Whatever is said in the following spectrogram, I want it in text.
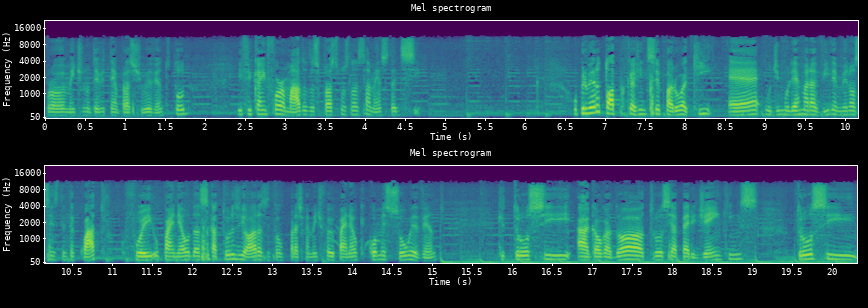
provavelmente não teve tempo para assistir o evento todo, e ficar informado dos próximos lançamentos da DC. O primeiro tópico que a gente separou aqui é o de Mulher Maravilha 1974, foi o painel das 14 horas, então praticamente foi o painel que começou o evento, que trouxe a Gal Gadot, trouxe a Patty Jenkins, trouxe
